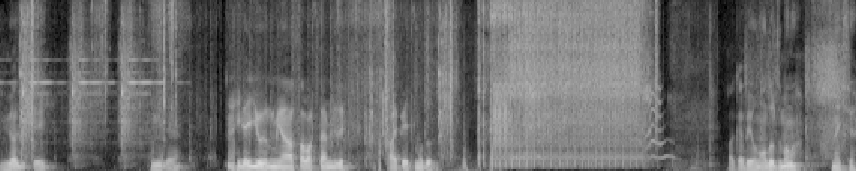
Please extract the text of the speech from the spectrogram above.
Güzel bir şey. Hile. Hile yiyorum ya sabahtan beri. iPad modu. Aga ben onu alırdım ama neyse.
